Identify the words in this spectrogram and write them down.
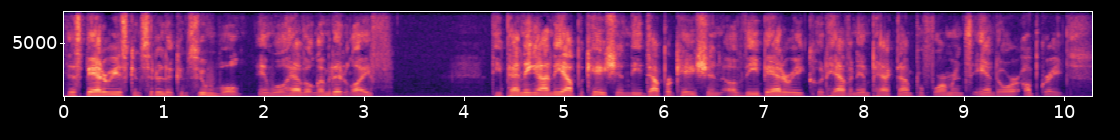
This battery is considered a consumable and will have a limited life. Depending on the application, the deprecation of the battery could have an impact on performance and or upgrades.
